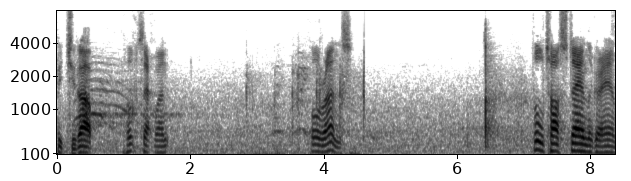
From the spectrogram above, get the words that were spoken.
Pitch it up. Hooks that one. Four runs. Full toss down the ground.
